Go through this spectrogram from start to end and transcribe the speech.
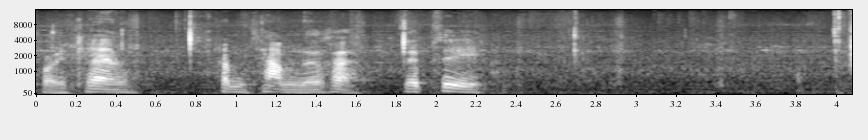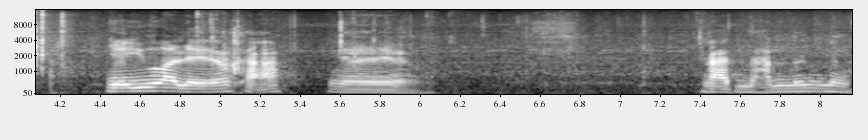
หอยแครงช่ำๆเลยค่ะเล็บซี่ยั่วๆเลยนะคะเนี่ยราดน้ำนิดนึง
